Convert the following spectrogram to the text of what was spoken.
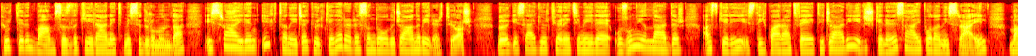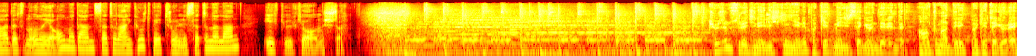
Kürtlerin bağımsızlık ilan etmesi durumunda İsrail'in ilk tanıyacak ülkeler arasında olacağını belirtiyor. Bölgesel Kürt yönetimiyle uzun yıllardır askeri istihbarat ve ticari ilişkilere sahip olan İsrail, Bağdat'ın onayı olmadan satılan Kürt petrolünü satın alan ilk ülke olmuştu. Çözüm sürecine ilişkin yeni paket meclise gönderildi. 6 maddelik pakete göre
